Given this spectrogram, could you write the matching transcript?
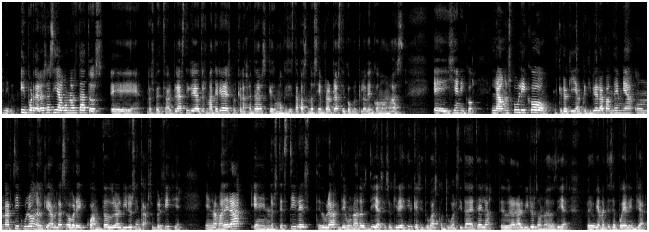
dime. Y por daros así algunos datos eh, respecto al plástico y a otros materiales, porque la gente ahora es que como que se está pasando siempre al plástico porque lo ven como más eh, higiénico. La OMS publicó, creo que ya al principio de la pandemia, un artículo en el que habla sobre cuánto dura el virus en cada superficie. En la madera, en los textiles, te dura de uno a dos días. Eso quiere decir que si tú vas con tu bolsita de tela, te durará el virus de uno a dos días. Pero obviamente se puede limpiar.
